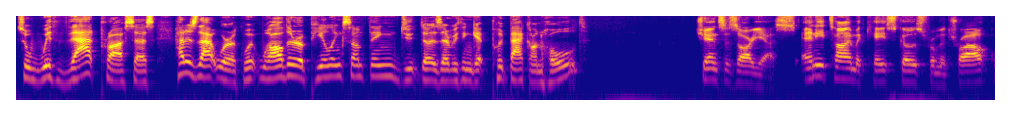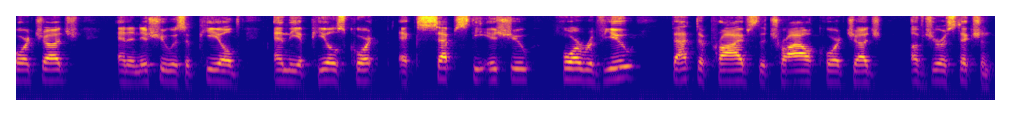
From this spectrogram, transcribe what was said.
so with that process, how does that work? While they're appealing something, do, does everything get put back on hold? Chances are yes. Anytime a case goes from a trial court judge and an issue is appealed and the appeals court accepts the issue for review, that deprives the trial court judge of jurisdiction.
